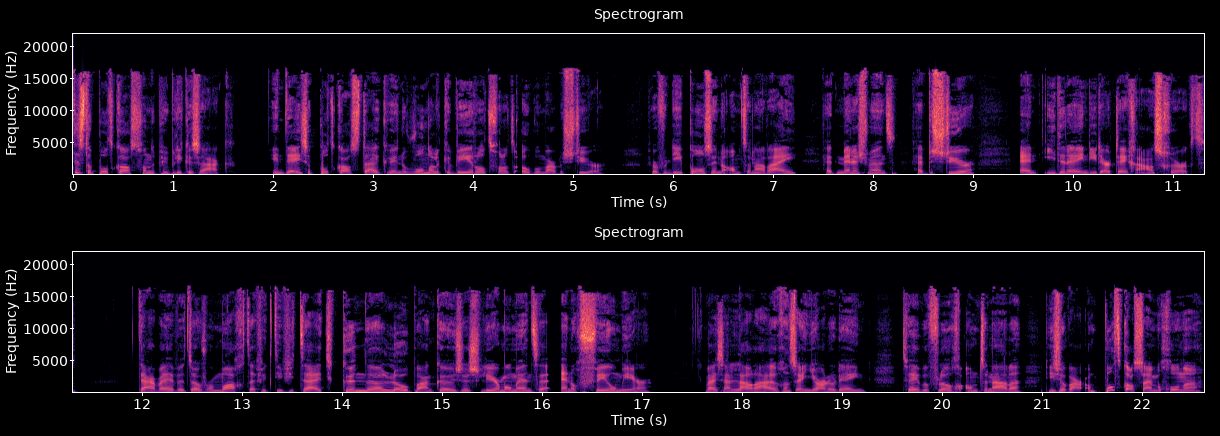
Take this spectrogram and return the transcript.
is de podcast van de publieke zaak. In deze podcast duiken we in de wonderlijke wereld van het openbaar bestuur. We verdiepen ons in de ambtenarij, het management, het bestuur en iedereen die daar tegenaan schurkt. Daarbij hebben we het over macht, effectiviteit, kunde, loopbaankeuzes, leermomenten en nog veel meer. Wij zijn Laura Huigens en Jarno Deen, twee bevlogen ambtenaren die zowaar een podcast zijn begonnen.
